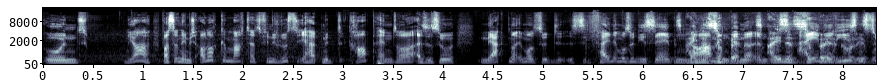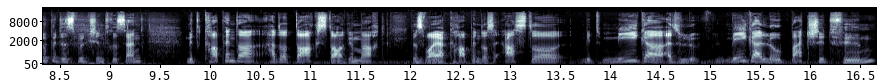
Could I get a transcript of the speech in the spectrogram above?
Und ja, was er nämlich auch noch gemacht hat, finde ich lustig, er hat mit Carpenter, also so merkt man immer so, es fallen immer so dieselben ist Namen, Suppe, wenn man ist eine ist Suppe eine in Riesensuppe, das ist wirklich interessant. Mit Carpenter hat er Darkstar gemacht. Das war ja Carpenters erster mit mega, also mega Low-Budget-Film.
